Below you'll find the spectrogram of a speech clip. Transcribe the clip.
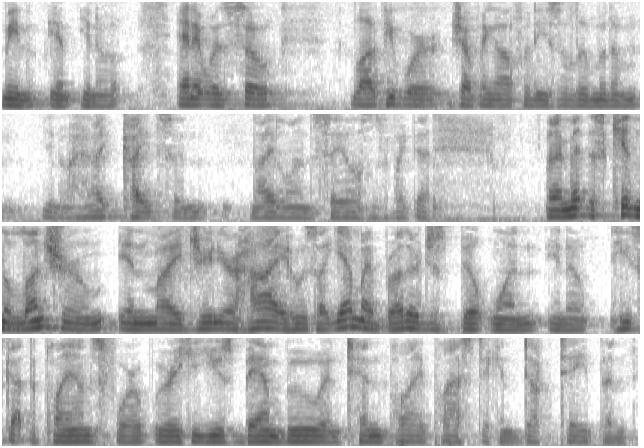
mean, you know, and it was so. A lot of people were jumping off with these aluminum, you know, kites and nylon sails and stuff like that. And I met this kid in the lunchroom in my junior high who was like, "Yeah, my brother just built one. You know, he's got the plans for it where he could use bamboo and ten ply plastic and duct tape and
